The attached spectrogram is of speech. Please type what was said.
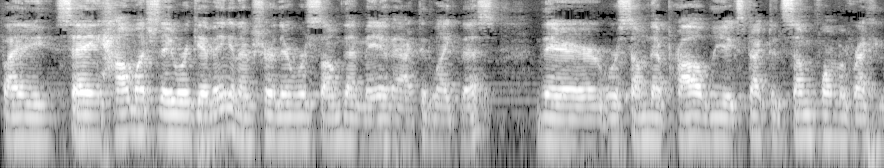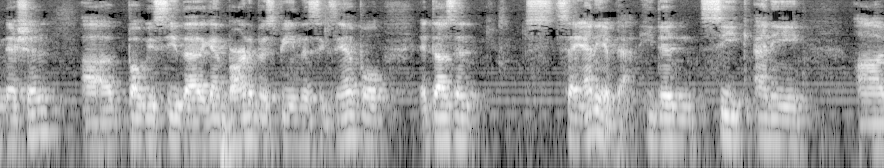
by saying how much they were giving, and I'm sure there were some that may have acted like this. There were some that probably expected some form of recognition, uh, but we see that again, Barnabas being this example, it doesn't say any of that. He didn't seek any uh,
